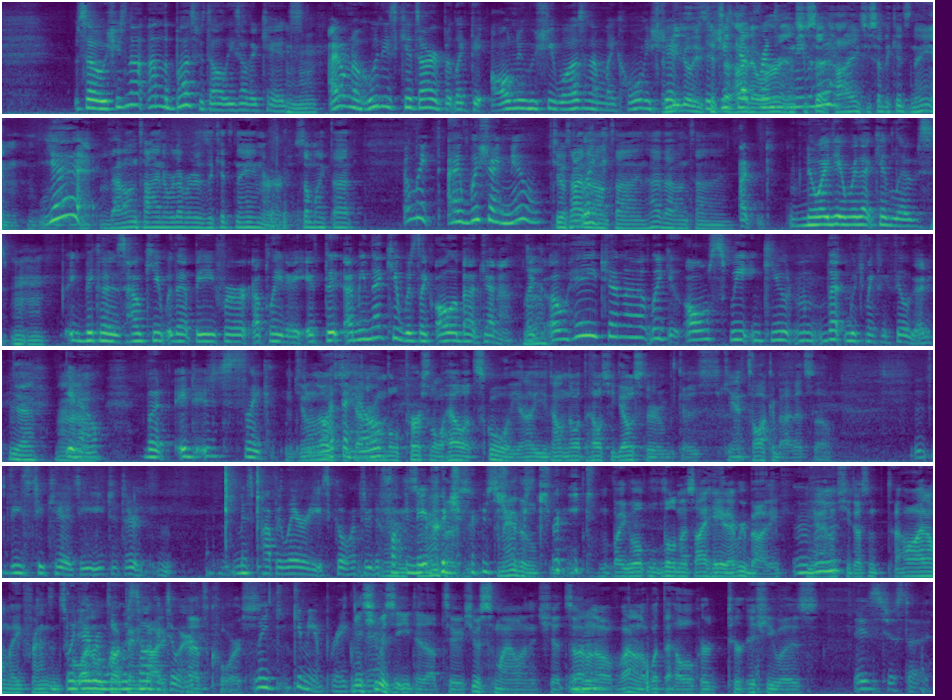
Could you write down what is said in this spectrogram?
so she's not on the bus with all these other kids. Mm-hmm. I don't know who these kids are, but like they all knew who she was, and I'm like, holy shit! Immediately, so she's said hi got to friends her, in the and she said hi, and She said the kid's name. Yeah. Valentine or whatever is the kid's name, or something like that. I'm like, I wish I knew. She goes, "Hi, Like, Valentine. Hi, Valentine." I, no idea where that kid lives. Mm-mm. Because how cute would that be for a play date? If the, I mean, that kid was like all about Jenna, like, Yeah. oh hey Jenna, like all sweet and cute, and that which makes me feel good, Yeah, you don't know. But it, it's like, You don't know. what She's the got her own little personal hell at school. You know, you don't know what the hell she goes through because she can't talk about it. So These two kids, you, you their mispopularities going through the fucking neighborhood. Samantha's, trying Samantha's trick treat. like little, little Miss. I hate everybody. You know, she doesn't. Oh, I don't make friends in school. I don't talk was to talking anybody. to her. Of course. Like, give me a break. She that. was eating it up too. She was smiling and shit. So I don't Mm-hmm. know. I don't know what the hell her her issue is. It's just a.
